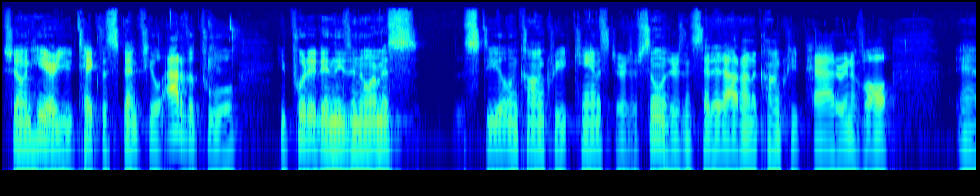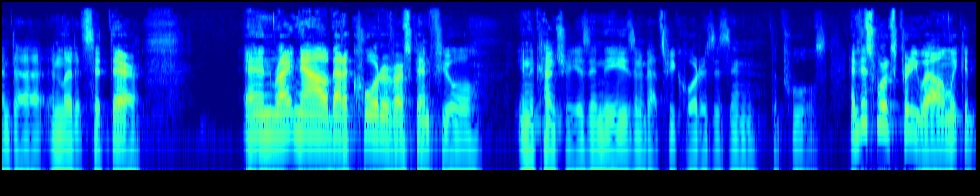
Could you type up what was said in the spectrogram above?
shown here. You take the spent fuel out of the pool, you put it in these enormous steel and concrete canisters or cylinders and set it out on a concrete pad or in a vault and, uh, and let it sit there. And right now, about a quarter of our spent fuel in the country is in these, and about three quarters is in the pools. And this works pretty well, and we could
